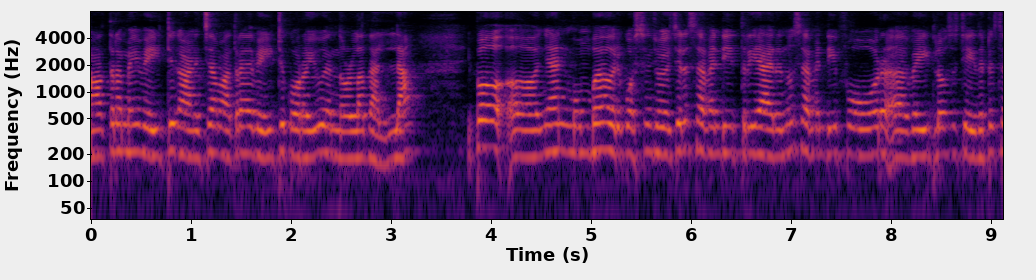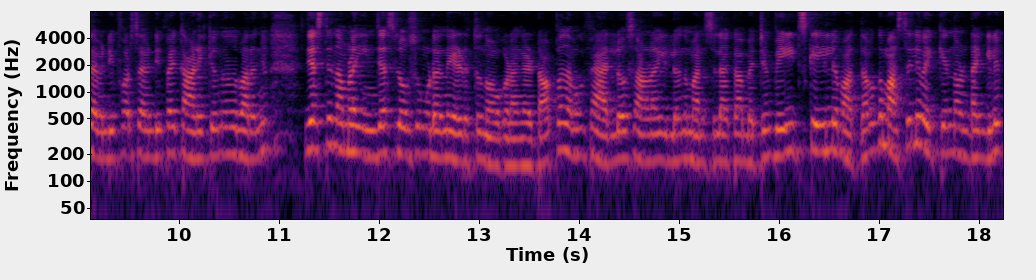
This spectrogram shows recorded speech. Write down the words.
മാത്രമേ വെയിറ്റ് കാണിച്ചാൽ മാത്രമേ വെയിറ്റ് കുറയൂ എന്നുള്ളതല്ല. ഇപ്പോൾ ഞാൻ മുമ്പ് ഒരു ക്വസ്റ്റ്യൻ ചോദിച്ചാൽ സെവന്റി ത്രീ ആയിരുന്നു. സെവന്റി ഫോർ വെയിറ്റ് ലോസ് ചെയ്തിട്ട് സെവന്റി ഫോർ സെവന്റി ഫൈവ് കാണിക്കുന്നു എന്ന് പറഞ്ഞു. ജസ്റ്റ് നമ്മൾ ഇഞ്ചസ് ലോസും കൂടെ ഒന്ന് എടുത്ത് നോക്കണം കേട്ടോ. അപ്പോൾ നമുക്ക് ഫാറ്റ് ലോസ് ആണോ ഇല്ലോ എന്ന് മനസ്സിലാക്കാൻ പറ്റും. വെയിറ്റ് സ്കെയിലിൽ മാത്രം. നമുക്ക് മസിൽ വെക്കുന്നുണ്ടെങ്കിലും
